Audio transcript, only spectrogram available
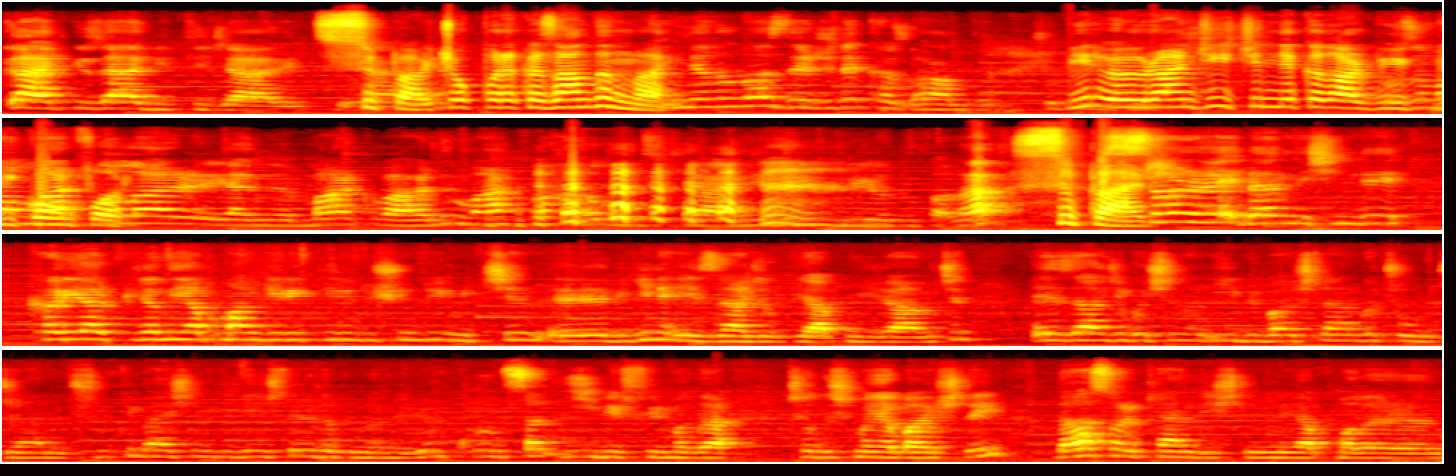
gayet güzel bir ticaret. Süper. Çok para kazandın mı? İnanılmaz derecede kazandım. Çok Bir iyi. öğrenci için ne kadar o büyük zaman bir konfor. markalar yani mark vardı. Mark alırdık yani. Yüklüyordum falan. Süper. Sonra ben de şimdi kariyer planı yapmam gerektiğini düşündüğüm için e, yine eczacılık yapmayacağım için Eczacıbaşı'nın iyi bir başlangıç olacağını düşünüyorum ki ben şimdiki gençlere de bunu öneriyorum. Kurumsal iyi bir firmada çalışmaya başlayıp daha sonra kendi işlerini yapmalarını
